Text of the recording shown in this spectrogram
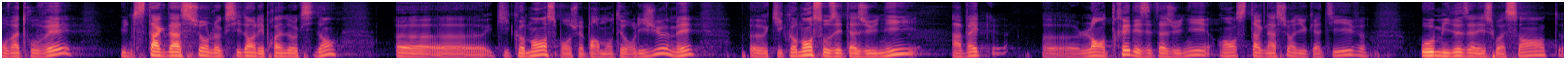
on va trouver une stagnation de l'Occident et les problèmes de l'Occident qui commencent, bon, je ne vais pas remonter au religieux, mais qui commence aux États-Unis avec euh, l'entrée des États-Unis en stagnation éducative au milieu des années 60. Euh,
